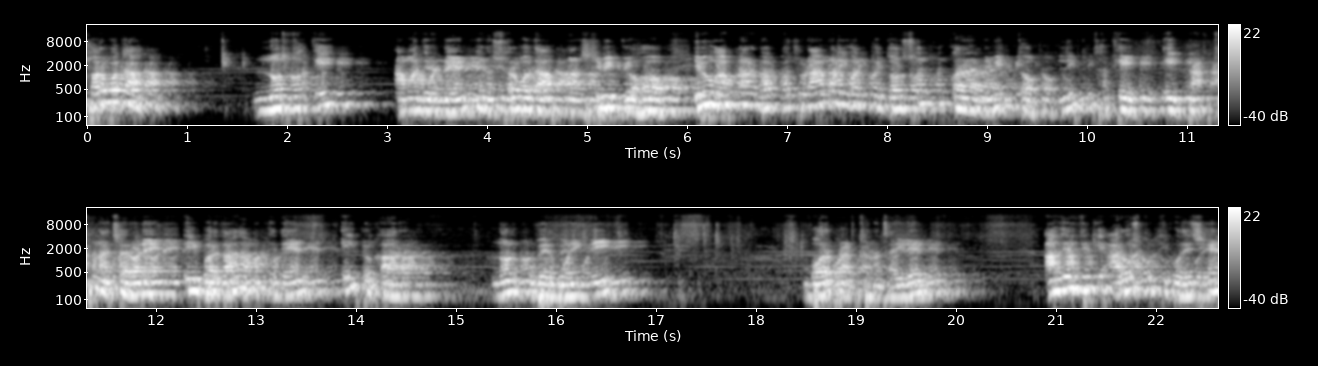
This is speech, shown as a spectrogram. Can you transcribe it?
সর্বদা ন থাকে। আমাদের নয়ন যেন সর্বদা আপনার শিবিগ্রহ এবং আপনার ভক্ত চূড়ামণিগণকে দর্শন করার নিমিত্ত লিপ্ত থাকে। এই প্রার্থনা চরণে এই বরদান আমাকে দেন। এই প্রকার নলকূপের মণিগ্রী বর প্রার্থনা চাইলেন। আগের দিকে আরও স্তুতি করেছেন।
